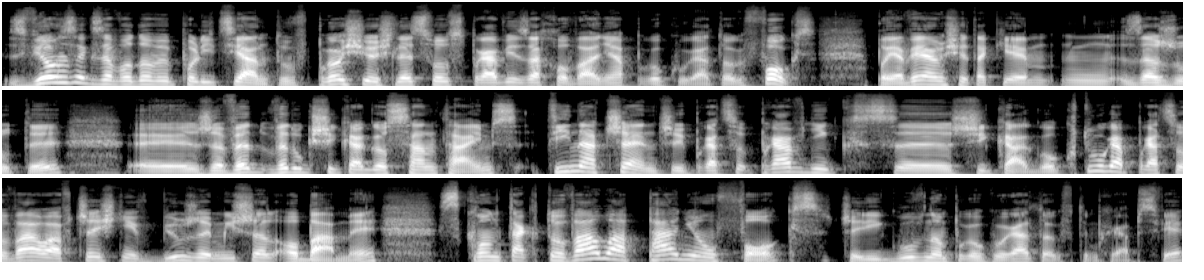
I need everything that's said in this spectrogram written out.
Związek Zawodowy Policjantów prosi o śledztwo w sprawie zachowania prokurator Fox. Pojawiają się takie mm, zarzuty, e, że według Chicago Sun-Times Tina Chen, czyli prawnik z e, Chicago, która pracowała wcześniej w biurze Michelle Obamy, skontaktowała panią Fox, czyli główną prokurator w tym hrabstwie,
